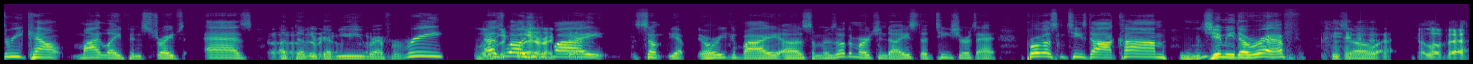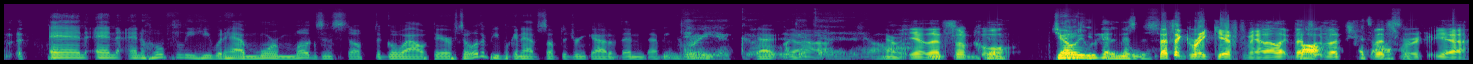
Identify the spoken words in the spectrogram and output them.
three count my life in stripes as a Uh, there we go. wwe referee A as well as you can right buy some yep or you can buy uh some of his other merchandise the t-shirts at prowrestlingtees.com Mhm. jimmy the ref so I love that and and and hopefully he would have more mugs and stuff to go out there so other people can have stuff to drink out of then that'd be There great you go. That, uh, that. Oh, yeah that's so cool joey we got, the misses. that's a great gift man I like that's Oh, that's that's that's, awesome. very, yeah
